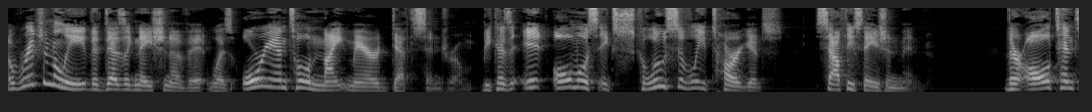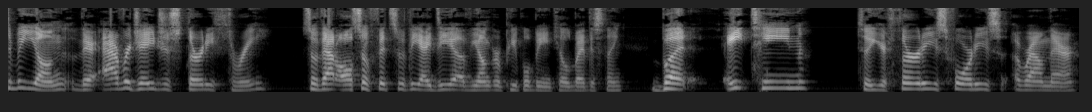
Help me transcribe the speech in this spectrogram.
Originally, the designation of it was Oriental Nightmare Death Syndrome because it almost exclusively targets Southeast Asian men. They're all tend to be young. Their average age is 33. So that also fits with the idea of younger people being killed by this thing. But 18 to your 30s, 40s, around there.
